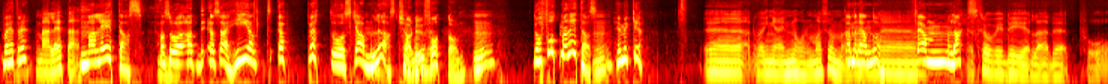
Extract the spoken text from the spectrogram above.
Vad heter det? Maletas. Maletas. Alltså, att, alltså här, helt öppet och skamlöst Har du fått någon? Du har fått Maletas? Hur mycket? Eh, det var inga enorma summor. Ja, men ändå. eh, Fem lax? Jag tror vi delade på,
